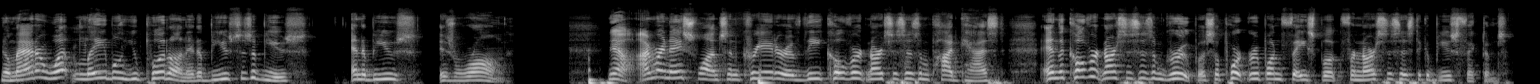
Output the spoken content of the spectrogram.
No matter what label you put on it, abuse is abuse, and abuse is wrong. Now, I'm Renee Swanson, creator of the Covert Narcissism podcast and the Covert Narcissism Group, a support group on Facebook for narcissistic abuse victims.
